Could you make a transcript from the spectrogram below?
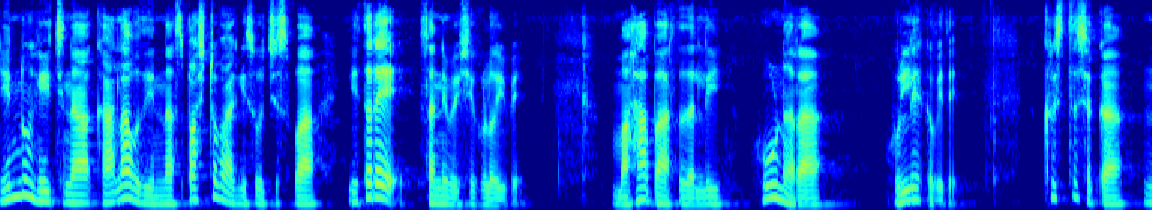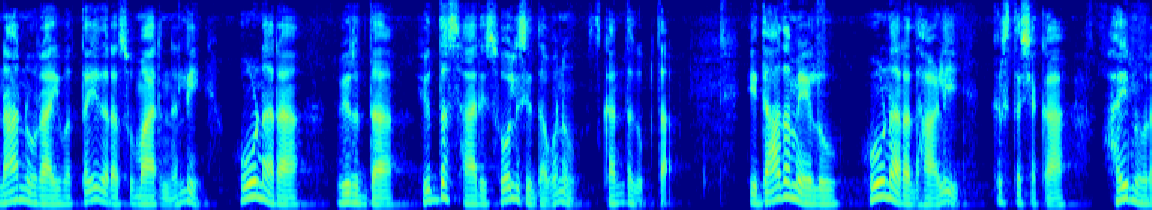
ಇನ್ನೂ ಈಚಿನ ಕಾಲಾವಧಿಯನ್ನು ಸ್ಪಷ್ಟವಾಗಿ ಸೂಚಿಸುವ ಇತರೆ ಸನ್ನಿವೇಶಗಳು ಇವೆ. ಮಹಾಭಾರತದಲ್ಲಿ ಹೂಣರ ಉಲ್ಲೇಖವಿದೆ. ಕ್ರಿಸ್ತಶಕ ನಾನ್ನೂರ ಐವತ್ತೈದರ ಸುಮಾರಿನಲ್ಲಿ ಹೂಣರ ವಿರುದ್ಧ ಯುದ್ಧ ಸಾರಿ ಸೋಲಿಸಿದವನು ಸ್ಕಂದಗುಪ್ತ. ಇದಾದ ಮೇಲೂ ಹೂಣರ ದಾಳಿ ಕ್ರಿಸ್ತಶಕ ಐನೂರ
